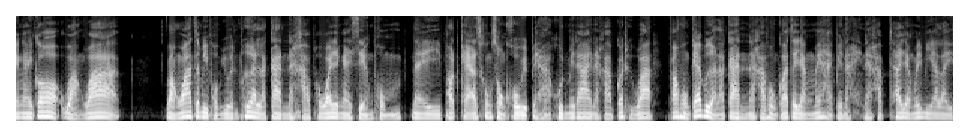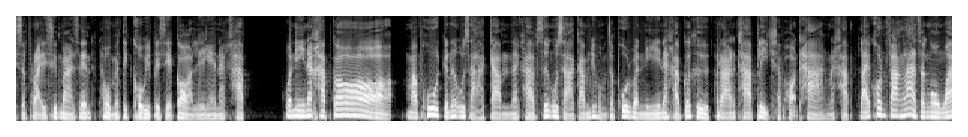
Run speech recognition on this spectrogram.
ยังไงก็หวังว่า หวังว่าจะมีผมอยู่เป็นเพื่อนละกันนะครับ เพราะว่ายังไงเสียงผมในพอดแคสต์คงส่งโควิดไปหาคุณไม่ได้นะครับ ก็ถือว่าฟังผมแก้เบื่อละกันนะครับ ผมก็จะยังไม่หายไปไหนนะครับ ถ้ายังไม่มีอะไรเซอร์ไพรส์ขึ้นมาเช่นถ้าผมไม่ติดโควิดไปเสียก่อนอะไรเงี้ยนะครับ วันนี้นะครับก็มาพูดกันเรื่องอุตสาหกรรมนะครับ ซึ่งอุตสาหกรรมที่ผมจะพูดวันนี้นะครับก็คือร้านค้าปลีกเฉพาะทางนะครับ หลายคนฟังแล้วอาจจะงงว่า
